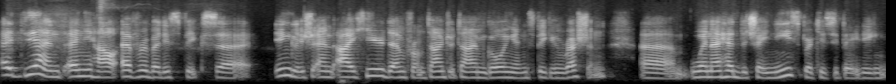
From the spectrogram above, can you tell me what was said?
at the end, anyhow, everybody speaks uh, English, and I hear them from time to time going and speaking Russian. Um, when I had the Chinese participating,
